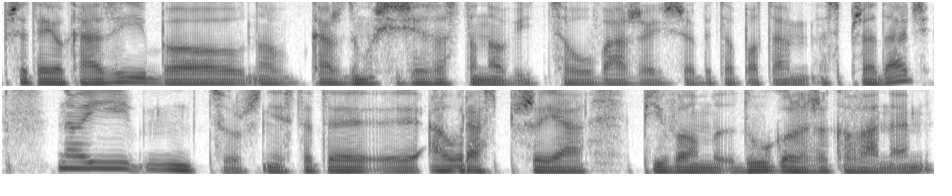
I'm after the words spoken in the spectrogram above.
przy tej okazji, bo no, każdy musi się zastanowić, co uważać, żeby to potem sprzedać. No i mm, cóż, niestety y, aura sprzyja piwom długoleżakowanym.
